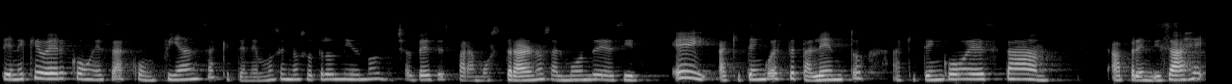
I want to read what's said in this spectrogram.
tiene que ver con esa confianza que tenemos en nosotros mismos muchas veces para mostrarnos al mundo y decir, hey, aquí tengo este talento, aquí tengo este aprendizaje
